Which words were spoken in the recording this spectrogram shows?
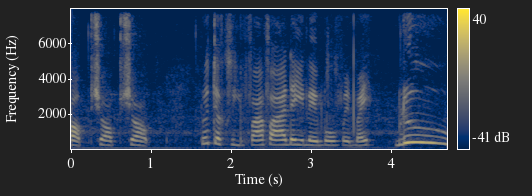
อบชอบชอบรู้จักสีฟ้าฟ้าในเรนโบว์เฟนไหม blue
